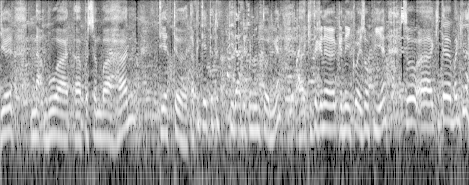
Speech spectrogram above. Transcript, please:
dia nak buat uh, persembahan teater tapi teater tu tidak ada penonton kan? Uh, kita kena kena ikut SOP kan? So uh, kita bagilah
